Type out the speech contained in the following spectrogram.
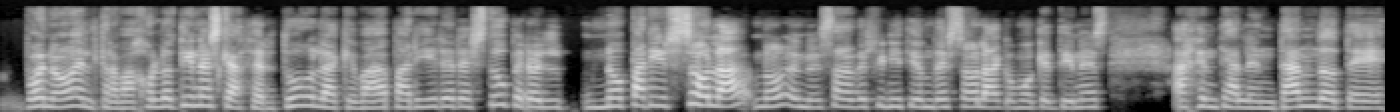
bueno, el trabajo lo tienes que hacer tú, la que va a parir eres tú, pero el no parir sola, ¿no? En esa definición de sola, como que tienes a gente alentándote,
